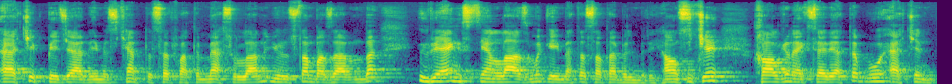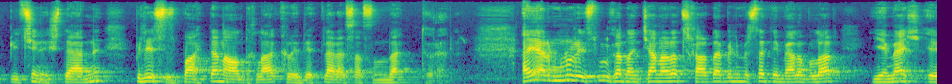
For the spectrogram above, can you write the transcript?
əkib becərdiyimiz kənd təsərrüfatı məhsullarını Gürcüstan bazarında ürəyin istəyən lazımı qiymətə sata bilmirik. Hansı ki, xalqın əksəriyyəti bu əkin, biçin işlərini bilirsiniz, bankdan aldıqları kreditlər əsasında törədir. Əgər bunu respublikadan kənara çıxarda bilmirsə, deməli bunlar yemək e,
